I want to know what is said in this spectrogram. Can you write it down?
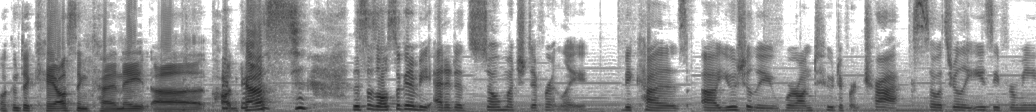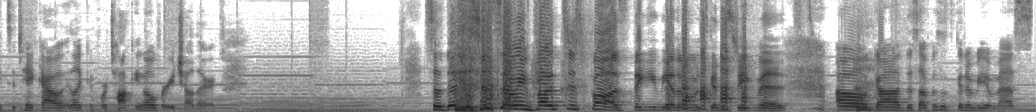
Welcome to Chaos Incarnate uh, podcast. this is also going to be edited so much differently because uh, usually we're on two different tracks, so it's really easy for me to take out like if we're talking over each other. So this is so we both just paused, thinking the other one was going to speak first. Oh god, this episode's going to be a mess.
